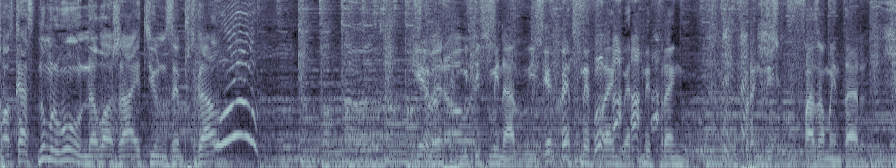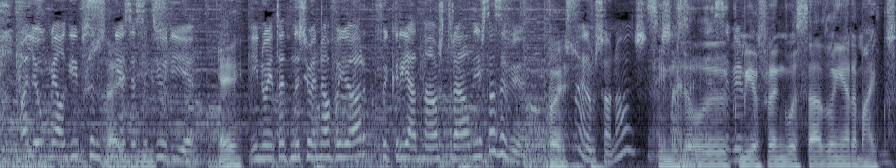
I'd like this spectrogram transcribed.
Podcast número 1 um na loja iTunes em Portugal. É muito efeminado isto. É comer frango, é comer frango. O frango diz que faz aumentar. Olha, o Mel Gibson Sei conhece essa teoria. É? E, no entanto, nasceu em Nova York, foi criado na Austrália. Estás a ver? Pois. Não éramos só nós. Sim, mas ele Sabemos. comia frango assado em aramaico só.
